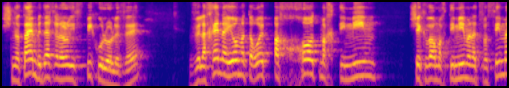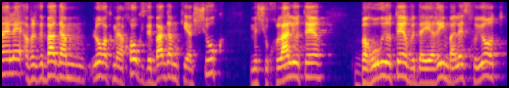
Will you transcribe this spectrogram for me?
שנתיים בדרך כלל לא הספיקו לו לזה, ולכן היום אתה רואה פחות מחתימים שכבר מחתימים על הטפסים האלה, אבל זה בא גם לא רק מהחוק, זה בא גם כי השוק משוכלל יותר, ברור יותר, ודיירים בעלי זכויות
